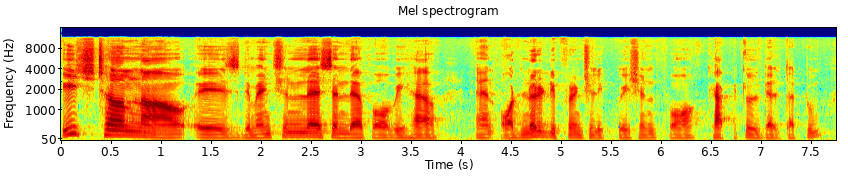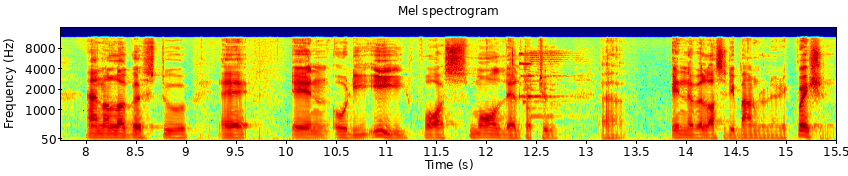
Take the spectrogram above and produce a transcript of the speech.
each term now is dimensionless and therefore, we have an ordinary differential equation for capital delta 2 analogous to a, an ODE for small delta 2 uh, in the velocity boundary layer equation.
